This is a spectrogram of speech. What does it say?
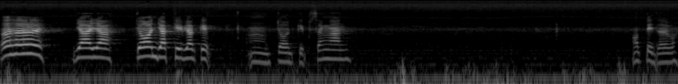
เฮ้ยเฮ้ยอย่าอย่าจอนอย่าเก็บอย่าเก็บอืมจอนเก็บซะงั้นเอาติดอะไรวะ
